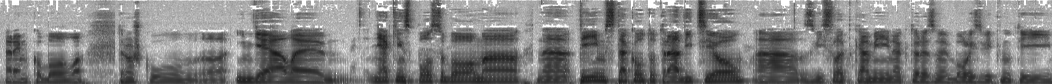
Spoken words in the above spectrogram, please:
Remko bol trošku e, inde, ale nejakým spôsobom e, na tým s takouto tradíciou a s výsledkami, na ktoré sme boli zvyknutí e,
